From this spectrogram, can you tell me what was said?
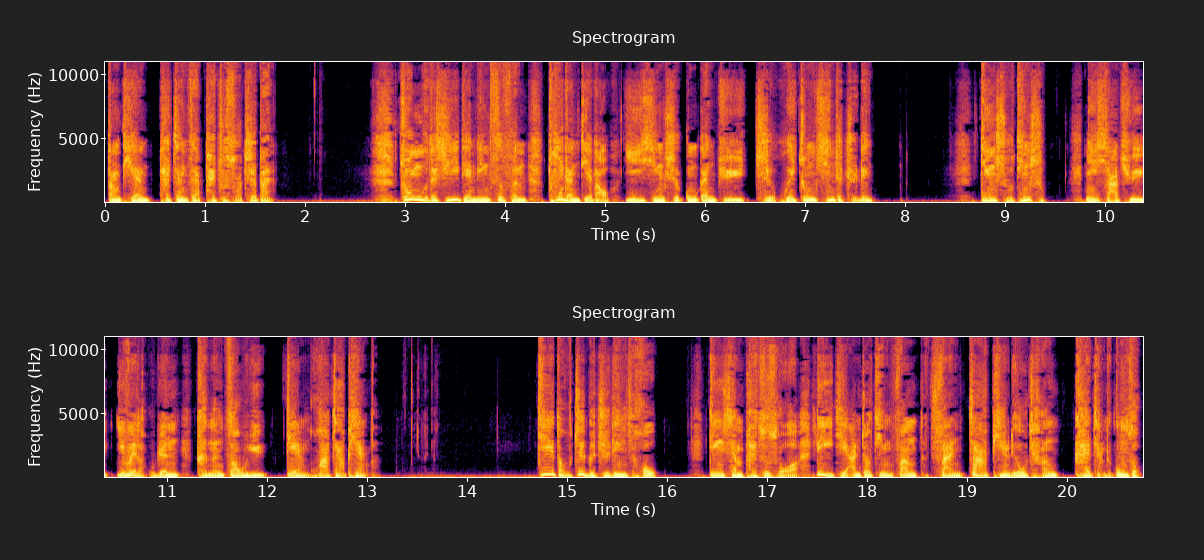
当天他正在派出所值班。中午的十一点零四分，突然接到宜兴市公安局指挥中心的指令：“丁蜀，丁蜀，你辖区一位老人可能遭遇电话诈骗了。”接到这个指令以后。丁山派出所立即按照警方反诈骗流程开展了工作，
